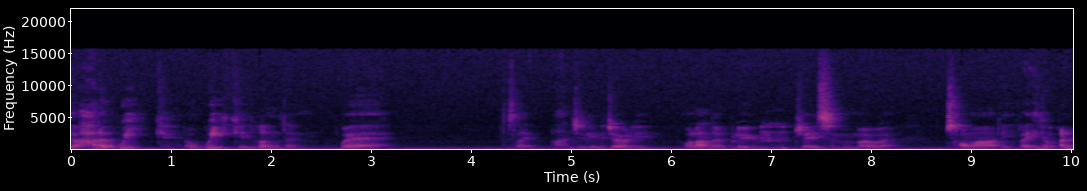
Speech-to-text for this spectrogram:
I had a week a week in London where there's like Angelina Jolie, Orlando Bloom, Mhm. Jason Momoa, Tom Hardy. Like, you know, and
